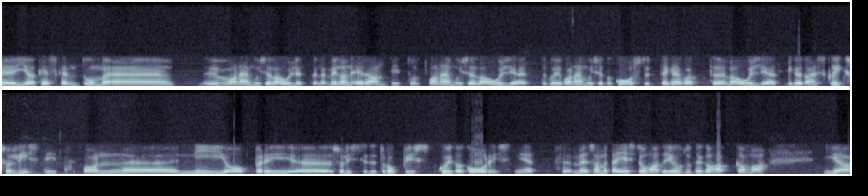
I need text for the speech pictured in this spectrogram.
Äh, ja keskendume Vanemuise lauljatele, meil on eranditult Vanemuise lauljad või Vanemuisega koostööd tegevad lauljad, igatahes kõik solistid on äh, nii ooperi äh, solistide trupist kui ka koorist, nii et me saame täiesti omade jõududega hakkama. Ja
